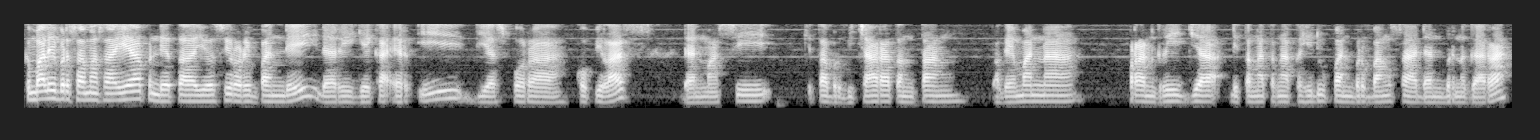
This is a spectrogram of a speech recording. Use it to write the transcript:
Kembali bersama saya Pendeta Yosi Rorimpande dari GKRI Diaspora Kopilas dan masih kita berbicara tentang bagaimana peran gereja di tengah-tengah kehidupan berbangsa dan bernegara.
